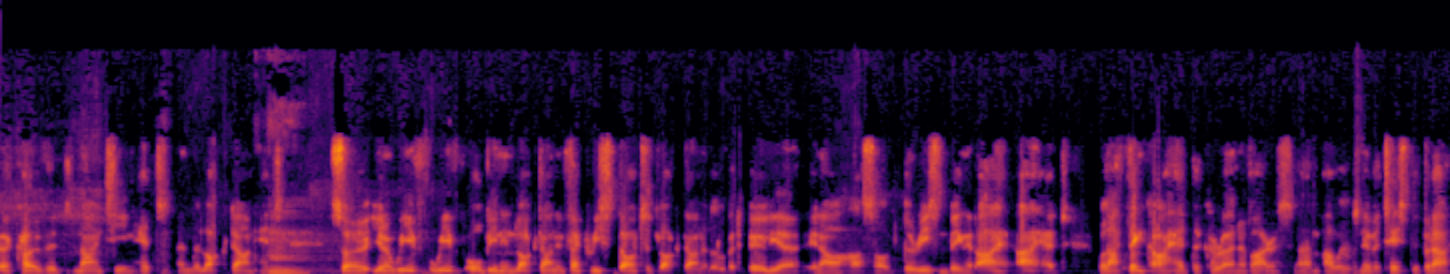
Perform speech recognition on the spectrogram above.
uh, COVID 19 hit and the lockdown hit. Mm. So, you know, we've we've all been in lockdown. In fact, we started lockdown a little bit earlier in our household. The reason being that I, I had, well, I think I had the coronavirus. Um, I was never tested, but I,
